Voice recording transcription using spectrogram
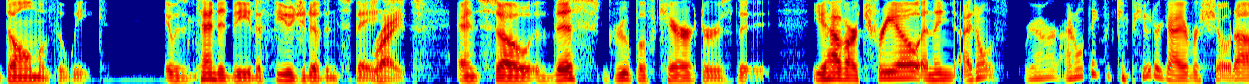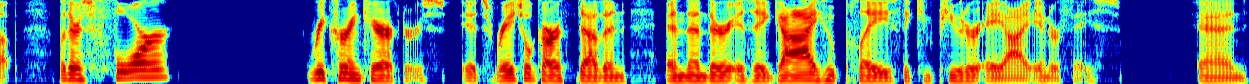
Dome of the Week. It was intended to be the fugitive in space. Right. And so this group of characters that you have our trio, and then I don't I don't think the computer guy ever showed up, but there's four recurring characters. It's Rachel Garth Devon, and then there is a guy who plays the computer AI interface. And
